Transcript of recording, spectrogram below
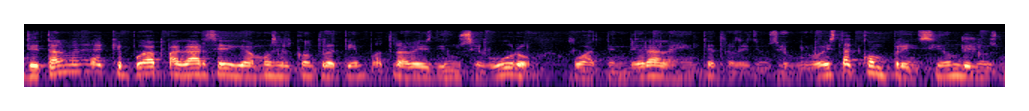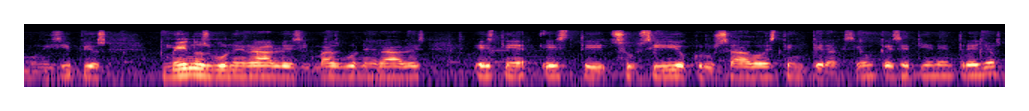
de tal manera que pueda pagarse, digamos, el contratiempo a través de un seguro o atender a la gente a través de un seguro. Esta comprensión de los municipios menos vulnerables y más vulnerables, este, este subsidio cruzado, esta interacción que se tiene entre ellos,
